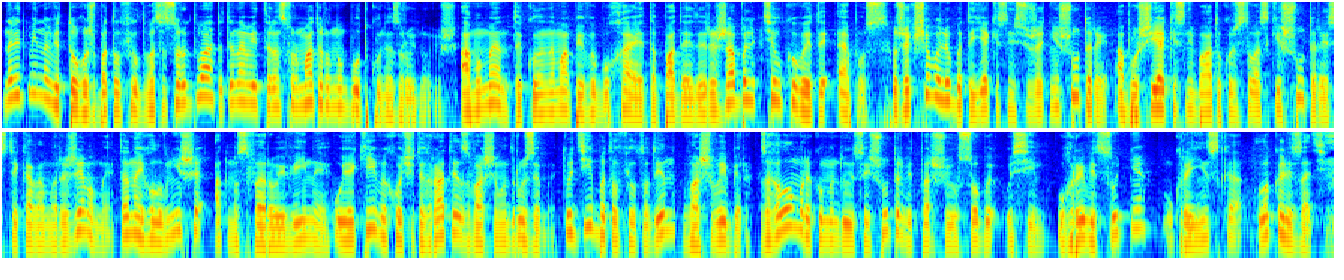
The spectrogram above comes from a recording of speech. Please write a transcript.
На відміну від того ж Battlefield 2042, то ти навіть трансформаторну будку не зруйнуєш. А моменти, коли на мапі вибухає та падає дирижабель, цілковитий епос. Тож, якщо ви любите якісні сюжетні шутери або ж якісні багатокористувацькі шутери з цікавими режимами, та найголовніше атмосферою війни, у якій ви хочете грати з вашими друзями, тоді Battlefield 1 ваш вибір. Загалом рекомендую цей шутер від першої особи усім. У гри відсутня українська локалізація.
